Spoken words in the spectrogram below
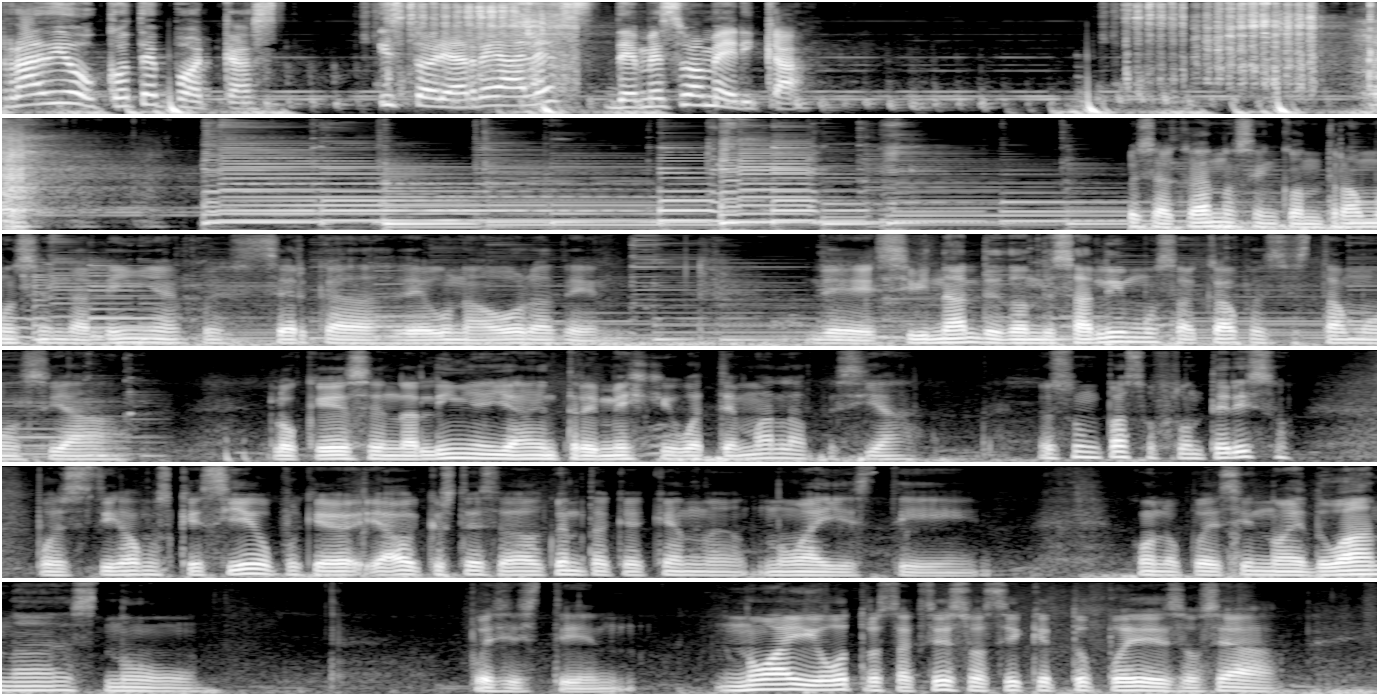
Radio Ocote Podcast. Historias reales de Mesoamérica. Pues acá nos encontramos en la línea, pues cerca de una hora de, de Civinal, de donde salimos. Acá pues estamos ya lo que es en la línea ya entre México y Guatemala, pues ya es un paso fronterizo, pues digamos que ciego, porque ya que usted se ha dado cuenta que acá no, hay este, ¿cómo lo puede decir? No hay aduanas, no, pues este, no hay otros accesos, así que tú puedes, o sea,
